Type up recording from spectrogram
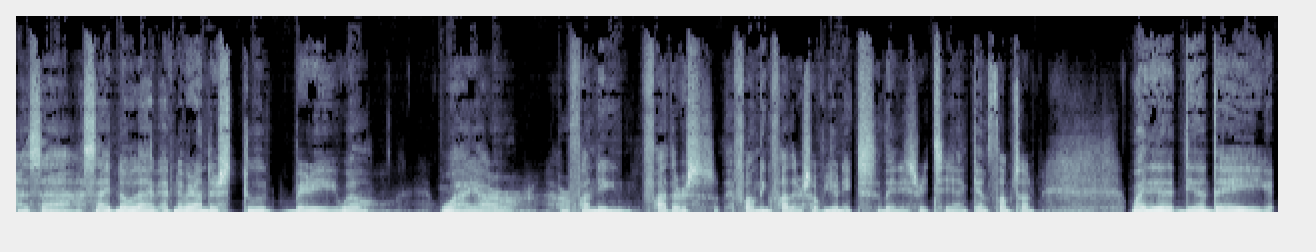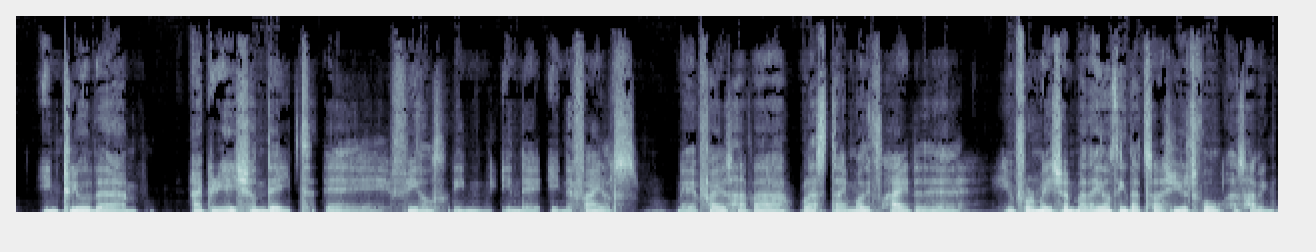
as a side note I've, I've never understood very well why our our founding fathers the founding fathers of Unix Dennis Ritchie and Ken Thompson why did, didn't they include um, a creation date uh, field in in the in the files uh, files have a last time modified uh, information, but I don't think that's as useful as having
